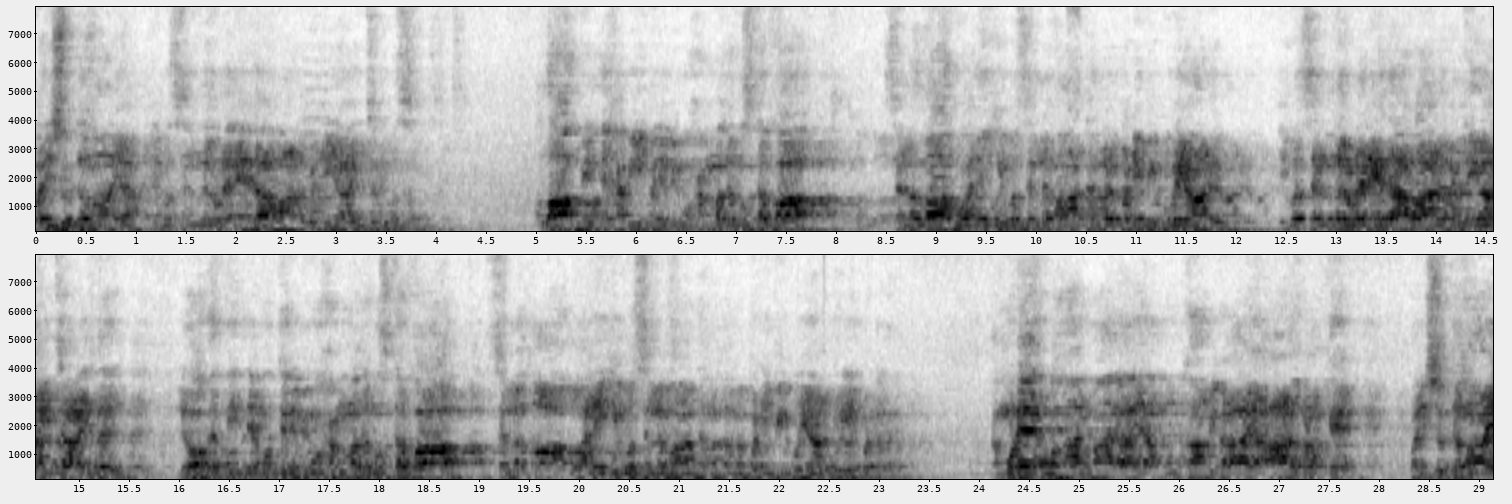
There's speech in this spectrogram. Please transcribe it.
പരിശുദ്ധമായ ദിവസങ്ങളുടെ നേതാവാണ് വെള്ളിയാഴ്ച ദിവസം. അള്ളാഹുവിന്റെ ഹബീബ് നബി മുഹമ്മദ് മുസ്തഫ സല്ലല്ലാഹു അലൈഹി വസല്ലമ തങ്ങൾ പഠിപ്പിക്കുകയാണ്. ദിവസങ്ങളുടെ നേതാവാണ് വെള്ളിയാഴ്ച എന്ന്. ലോകത്തിന്റെ മുത്തലബി മുഹമ്മദ് മുസ്തഫ സല്ലല്ലാഹു അലൈഹി വസല്ലമ തങ്ങൾ നമ്മെ പഠിപ്പിക്കുകയാണ് പ്രിയപ്പെട്ടവർ നമ്മുടെ മഹാന്മാരായ മുൻഗാമികളായ ആളുകളൊക്കെ പരിശുദ്ധമായ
